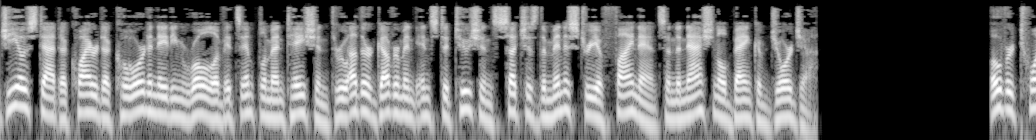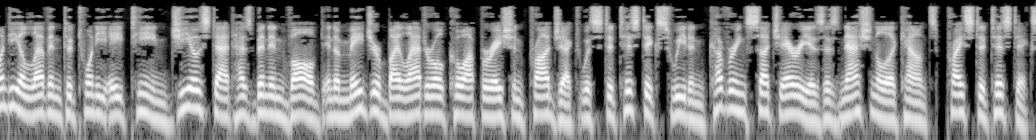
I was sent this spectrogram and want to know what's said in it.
Geostat acquired a coordinating role of its implementation through other government institutions such as the Ministry of Finance and the National Bank of Georgia. Over 2011 to 2018 Geostat has been involved in a major bilateral cooperation project with Statistics Sweden covering such areas as national accounts, price statistics,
